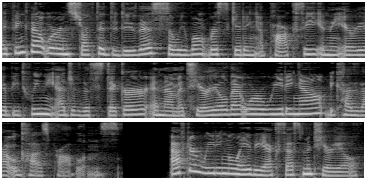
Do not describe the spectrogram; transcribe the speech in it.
I think that we're instructed to do this so we won't risk getting epoxy in the area between the edge of the sticker and that material that we're weeding out because that would cause problems. After weeding away the excess material,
